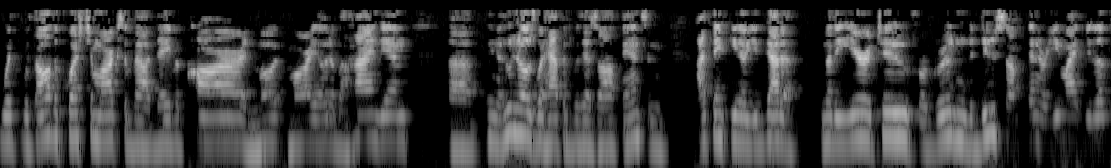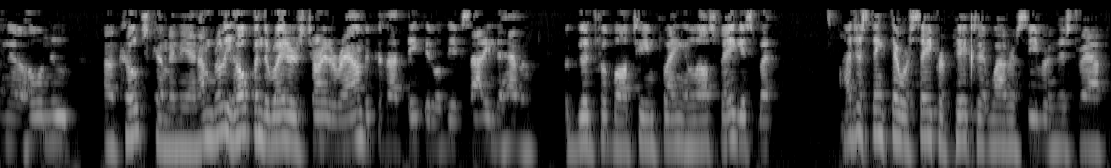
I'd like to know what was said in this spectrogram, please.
with with all the question marks about David Carr and Mariota behind him, uh, you know, who knows what happens with this offense and I think you know you've got a, another year or two for Gruden to do something, or you might be looking at a whole new uh, coach coming in. I'm really hoping the Raiders turn it around because I think it'll be exciting to have a, a good football team playing in Las Vegas. But I just think there were safer picks at wide receiver in this draft,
